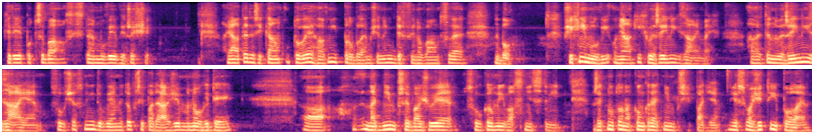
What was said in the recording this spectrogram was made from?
které je potřeba systémově vyřešit. A já tedy říkám, u toho je hlavní problém, že není definován, co je, nebo všichni mluví o nějakých veřejných zájmech, ale ten veřejný zájem v současné době mi to připadá, že mnohdy nad ním převažuje soukromý vlastnictví. Řeknu to na konkrétním případě. Je svažitý pole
